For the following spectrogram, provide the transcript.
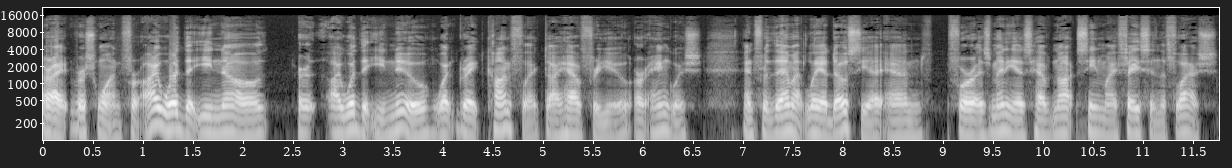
All right, verse 1 For I would that ye know or I would that ye knew what great conflict I have for you, or anguish, and for them at Laodicea, and for as many as have not seen my face in the flesh,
